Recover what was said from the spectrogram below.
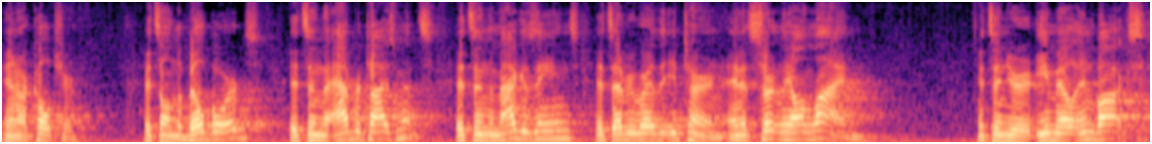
in our culture. It's on the billboards, it's in the advertisements, it's in the magazines, it's everywhere that you turn, and it's certainly online. It's in your email inbox,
